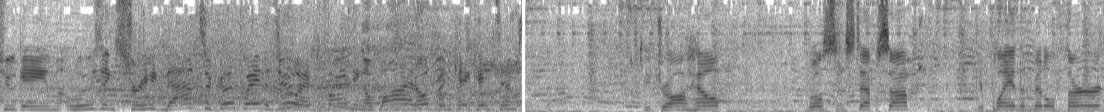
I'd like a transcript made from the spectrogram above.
two-game losing streak. That's a good way to do it. Finding a wide open KK Tim. You draw help. Wilson steps up. You're playing the middle third.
